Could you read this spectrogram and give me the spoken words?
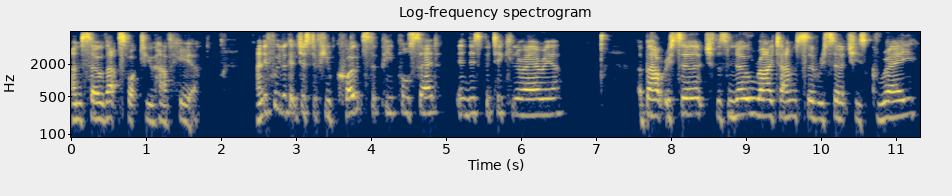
and so that's what you have here. And if we look at just a few quotes that people said in this particular area about research, there's no right answer, research is grey.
